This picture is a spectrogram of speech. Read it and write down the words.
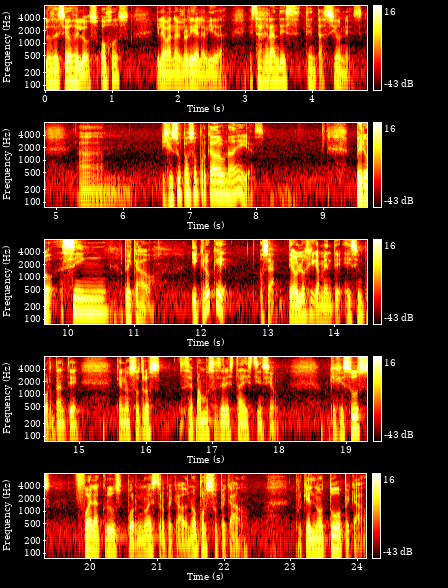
los deseos de los ojos y la vanagloria de la vida. Estas grandes tentaciones. y Jesús pasó por cada una de ellas, pero sin pecado. Y creo que, o sea, teológicamente es importante que nosotros sepamos hacer esta distinción. Que Jesús fue a la cruz por nuestro pecado, no por su pecado, porque Él no tuvo pecado.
